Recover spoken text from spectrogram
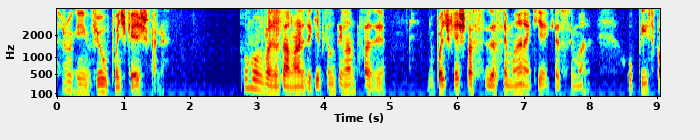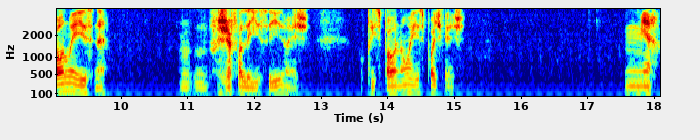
Será que alguém viu o podcast, cara? Eu vou fazer essa análise aqui porque não tem nada pra fazer. No podcast da, da semana aqui, que é essa semana, o principal não é esse, né? Já falei isso aí, mas o principal não é esse podcast. Nha.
